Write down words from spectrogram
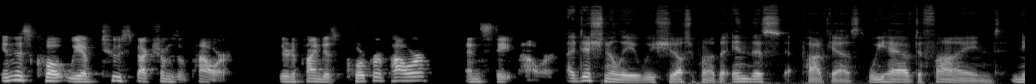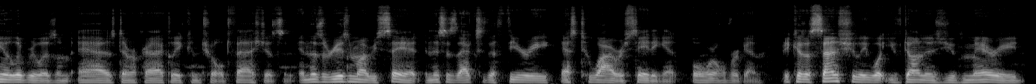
In this quote, we have two spectrums of power. They're defined as corporate power and state power. Additionally, we should also point out that in this podcast, we have defined neoliberalism as democratically controlled fascism. And there's a reason why we say it, and this is actually the theory as to why we're stating it over and over again. Because essentially, what you've done is you've married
